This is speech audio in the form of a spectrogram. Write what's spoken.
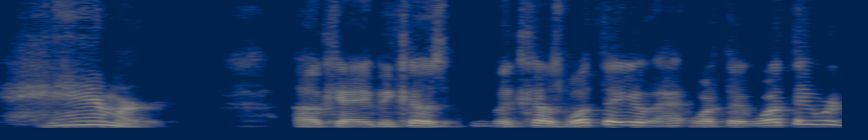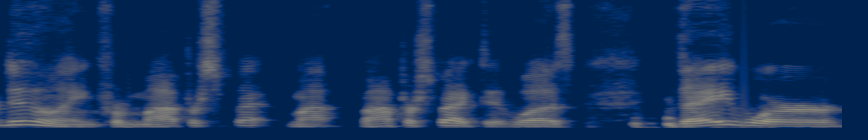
hammered okay because because what they what they what they were doing from my perspective my, my perspective was they were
